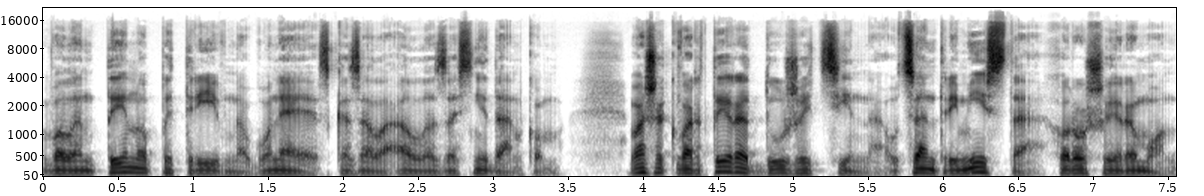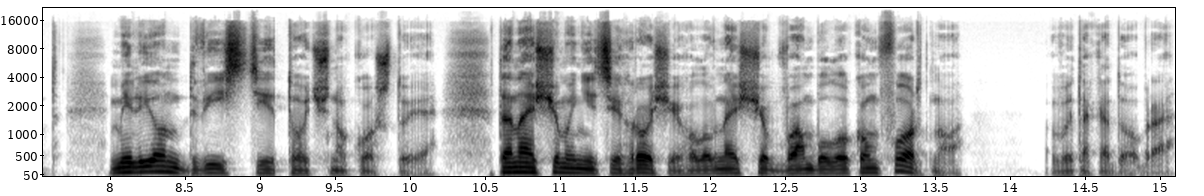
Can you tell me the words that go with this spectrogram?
Валентино Петрівно, вона сказала Алла за сніданком. Ваша квартира дуже цінна. У центрі міста хороший ремонт. Мільйон двісті точно коштує. Та нащо мені ці гроші? Головне, щоб вам було комфортно. Ви така добра.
